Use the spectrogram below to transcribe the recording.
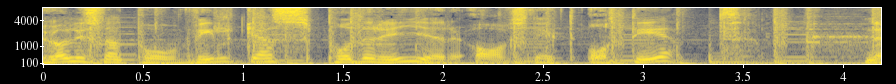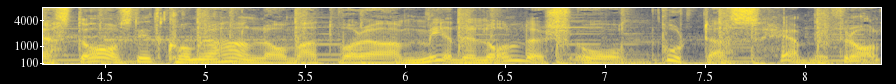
Du har lyssnat på Vilkas podderier avsnitt 81. Nästa avsnitt kommer att handla om att vara medelålders och portas hemifrån.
